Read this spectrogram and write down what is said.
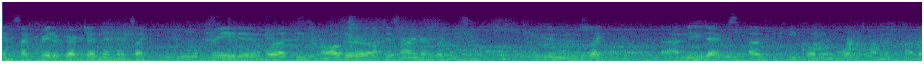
and it's like creative director and then it's like creative or like these other like designers like these huge like uh, index of people that worked on the on the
